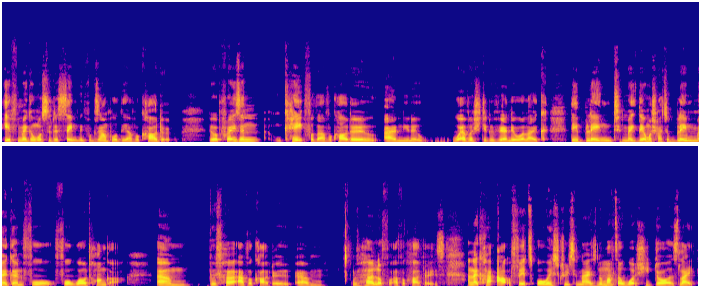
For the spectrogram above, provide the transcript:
if Meghan was to do the same thing, for example, the avocado, they were praising Kate for the avocado and you know whatever she did with it, and they were like they blamed Meg. They almost tried to blame Meghan for for world hunger, um, with her avocado, um, with her love for avocados and like her outfits always scrutinized no matter what she does like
